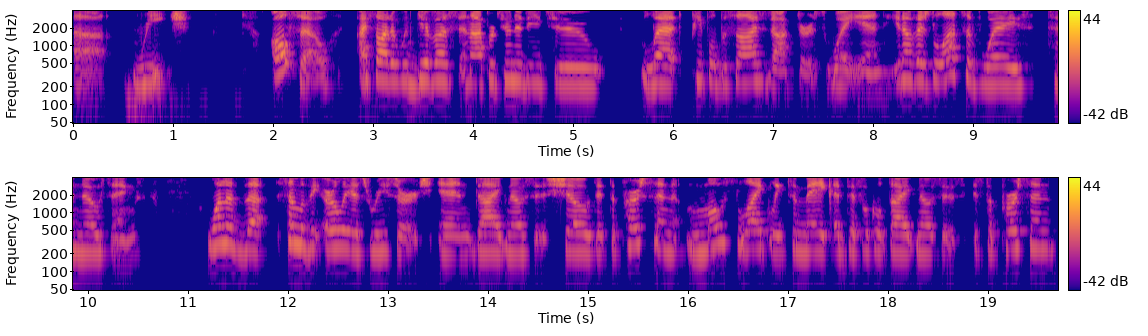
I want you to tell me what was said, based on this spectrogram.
uh, reach. Also, I thought it would give us an opportunity to let people besides doctors weigh in. You know, there's lots of ways to know things one of the some of the earliest research in diagnosis showed that the person most likely to make a difficult diagnosis is the person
